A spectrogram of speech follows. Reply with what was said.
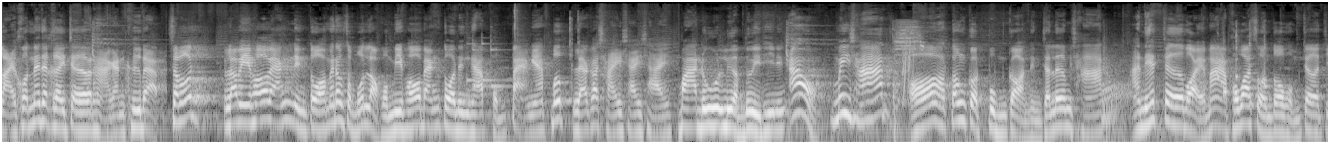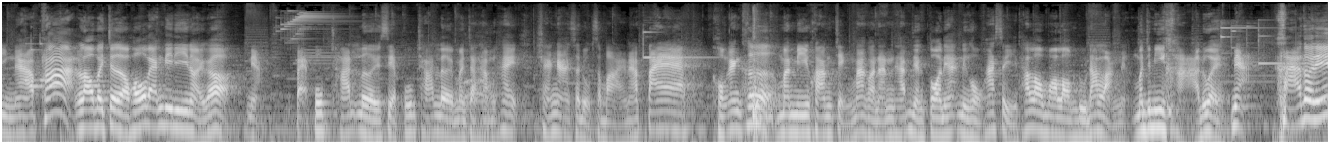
หลายคนน่าจะเคยเจอปัญหากันคือแบบ สมมติเรามี power bank หนึ่งตัวไม่ต้องสมมติหรอกผมมี power bank ตัวหนึ่งครับ ผมแปะเงี้ยปุ๊บ แล้วก็ใช้ใช้ใช้มาดูเหลือบดูอีกทีนึงอ้าวไม่ชาร์จอ๋อต้องกดปุ่มก่อนถึงจะเริ่มชาร์จ อันนี้เจอบ่อยมากเพราะว่าส่วนตัวผมเจอจริงนะครับถ้าเราไปเจอ power bank ดีๆหน่อยก็เนี่ยแปะปุ๊บชาร์จเลยเสียบปุ๊บชาร์จเลยมันจะทำให้ใช้งานสะดวกสบายนะแต่ของ Anchor มันมีความเจ๋งมากกว่านั้นครับ อย่างตัวเนี้ย1654 ถ้าเรามาลองดูด้านหลังเนี่ย มันจะมีขาด้วย เนี่ยขาตัวนี้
